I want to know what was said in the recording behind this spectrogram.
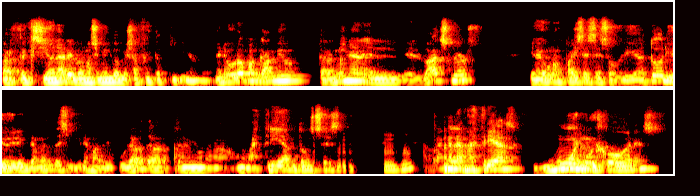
perfeccionar el conocimiento que ya fuiste adquiriendo. En Europa, en cambio, terminan el, el bachelor's, en algunos países es obligatorio directamente, si quieres matricularte, a tener una, una maestría, entonces arrancan las maestrías muy, muy jóvenes,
